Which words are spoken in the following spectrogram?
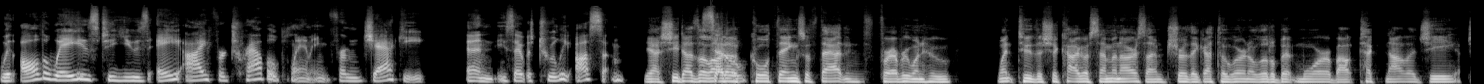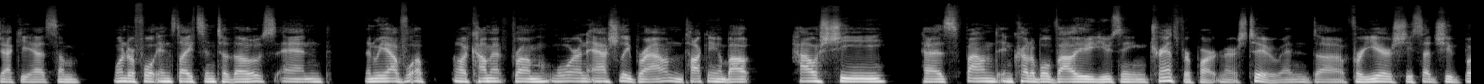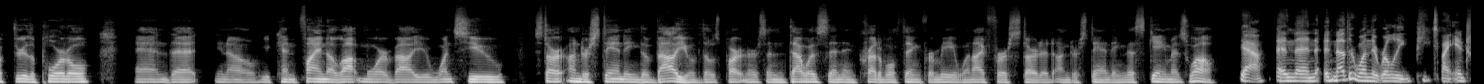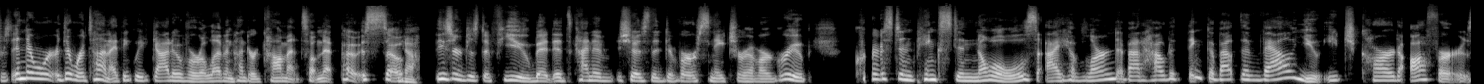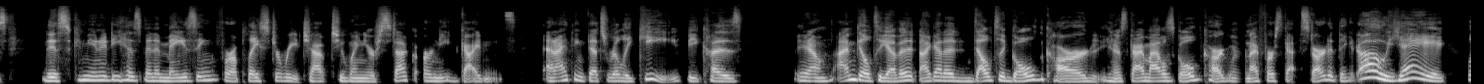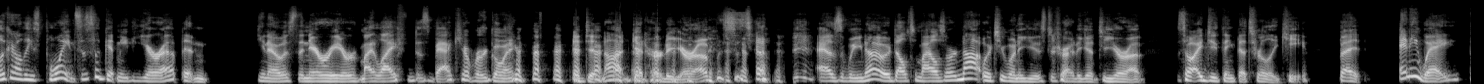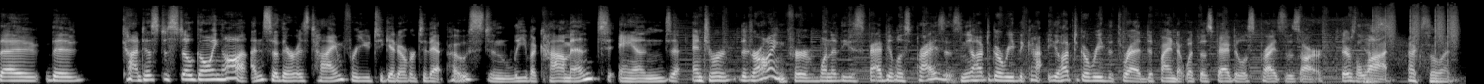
with all the ways to use AI for travel planning from Jackie. And he said it was truly awesome. Yeah, she does a lot so, of cool things with that. And for everyone who went to the Chicago seminars, I'm sure they got to learn a little bit more about technology. Jackie has some wonderful insights into those. And then we have a, a comment from Lauren Ashley Brown talking about how she has found incredible value using transfer partners too. And uh, for years, she said she booked through the portal and that, you know, you can find a lot more value once you start understanding the value of those partners. And that was an incredible thing for me when I first started understanding this game as well. Yeah. And then another one that really piqued my interest, and there were there were a ton. I think we've got over eleven hundred comments on that post. So yeah. these are just a few, but it's kind of shows the diverse nature of our group. Kristen Pinkston Knowles, I have learned about how to think about the value each card offers. This community has been amazing for a place to reach out to when you're stuck or need guidance. And I think that's really key because you know, I'm guilty of it. I got a Delta Gold card, you know, Sky Miles Gold card when I first got started, thinking, oh, yay, look at all these points. This will get me to Europe. And, you know, as the narrator of my life, back here, going, it did not get her to Europe. as we know, Delta Miles are not what you want to use to try to get to Europe. So I do think that's really key. But anyway, the, the contest is still going on. So there is time for you to get over to that post and leave a comment and enter the drawing for one of these fabulous prizes. And you'll have to go read the you'll have to go read the thread to find out what those fabulous prizes are. There's a yes. lot. Excellent.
